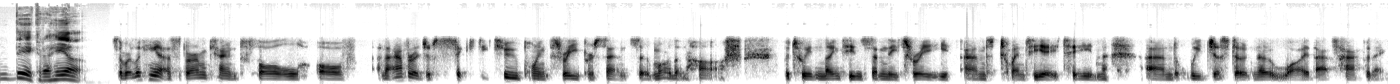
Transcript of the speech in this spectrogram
ਦੇਖ ਰਹੇ ਹਾਂ। So we're looking at a sperm count fall of an average of 62.3%, so more than half between 1973 and 2018, and we just don't know why that's happening.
